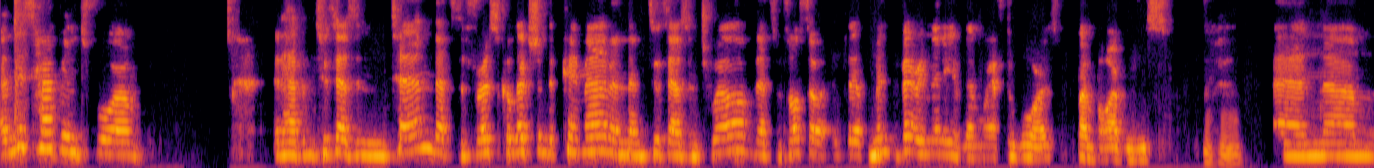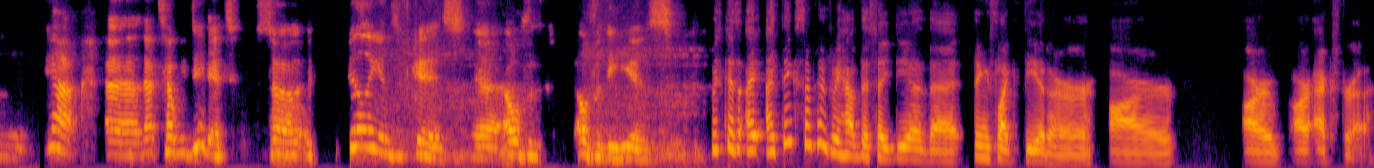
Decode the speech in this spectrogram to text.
And this happened for it happened 2010. That's the first collection that came out, and then 2012. That was also very many of them were after wars, bombardments, mm-hmm. and um, yeah, uh, that's how we did it. So wow. Billions of kids uh, over over the years. Because I, I think sometimes we have this idea that things like theater are are are extra.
